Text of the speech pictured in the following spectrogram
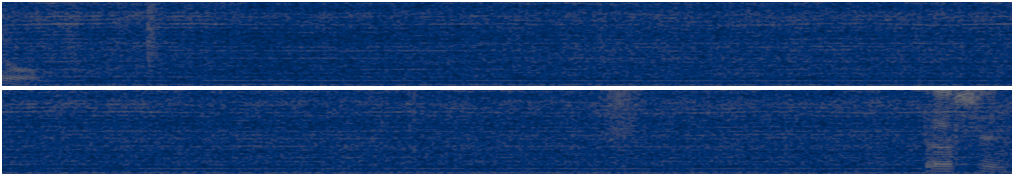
Joo. Tosin.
